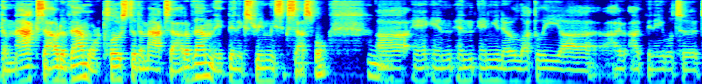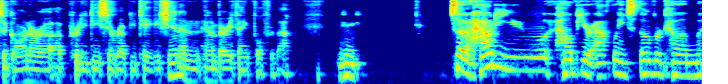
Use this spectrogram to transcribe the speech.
the max out of them or close to the max out of them. They've been extremely successful. Mm-hmm. uh, and, and, and and you know luckily uh, I, have been able to to garner a, a, pretty decent reputation and, and i'm very thankful for that. Mm-hmm. So, how do you help your athletes overcome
